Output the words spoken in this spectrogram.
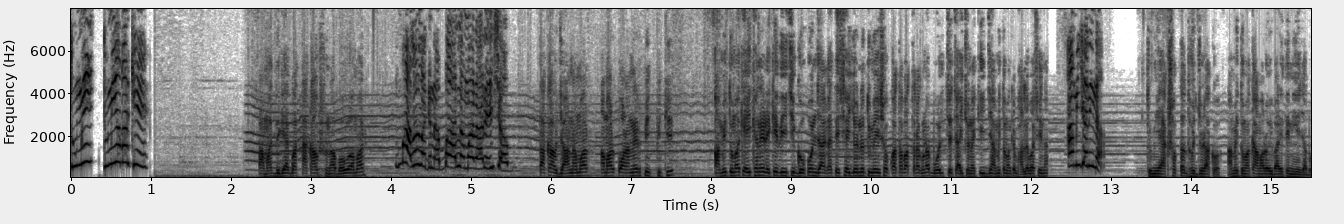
তুমি? তুমি আবার কে? আমার দিকে একবার তাকাও শোনা বউ আমার। ভালো লাগে না বাল আমার আর এইসব। তাকাও জান আমার আমার পরাণের পিকপিকি। আমি তোমাকে এইখানে রেখে দিয়েছি গোপন জায়গাতে সেই জন্য তুমি এইসব কথাবার্তা কোনো বলতে চাইছো নাকি যে আমি তোমাকে ভালোবাসি না? আমি জানি না। তুমি এক সপ্তাহ ধৈর্য রাখো আমি তোমাকে আমার ওই বাড়িতে নিয়ে যাব।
